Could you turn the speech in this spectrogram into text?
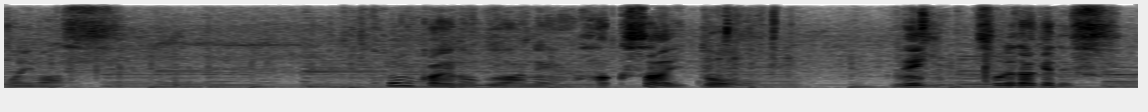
思います。今回の具はね白菜とネギ。それだけです。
